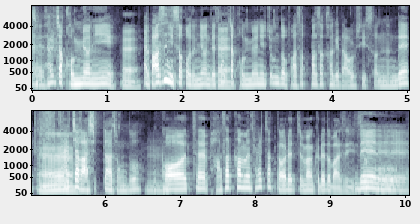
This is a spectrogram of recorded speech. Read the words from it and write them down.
네, 살짝 겉면이 예. 아니, 맛은 있었거든요. 근데 네. 살짝 겉면이 좀 더 바삭바삭하게 나올 수 있었는데 예. 살짝 아쉽다 정도. 음. 겉에 바삭함은 살짝 덜했지만 그래도 맛은 있었고. 네네네.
